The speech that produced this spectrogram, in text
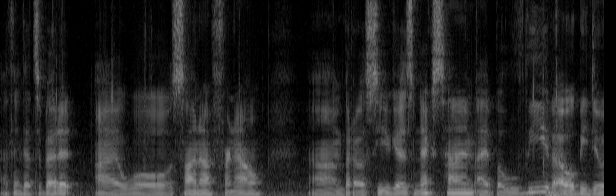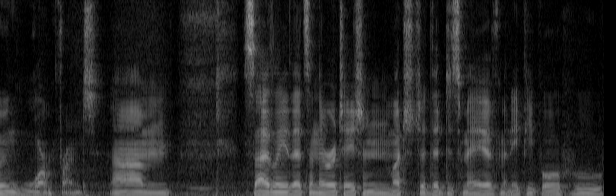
I think that's about it. I will sign off for now. Um, but I'll see you guys next time. I believe I will be doing Warmfront. Um, sadly, that's in the rotation, much to the dismay of many people who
